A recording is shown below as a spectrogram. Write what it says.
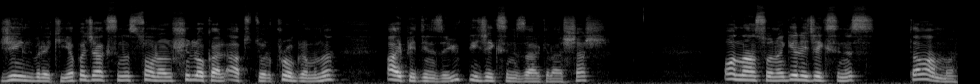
Jailbreak'i yapacaksınız. Sonra şu lokal App Store programını iPad'inize yükleyeceksiniz arkadaşlar. Ondan sonra geleceksiniz. Tamam mı?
